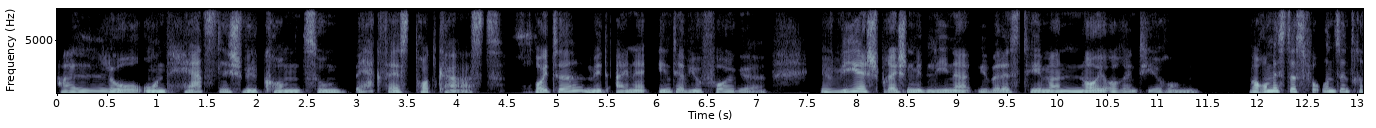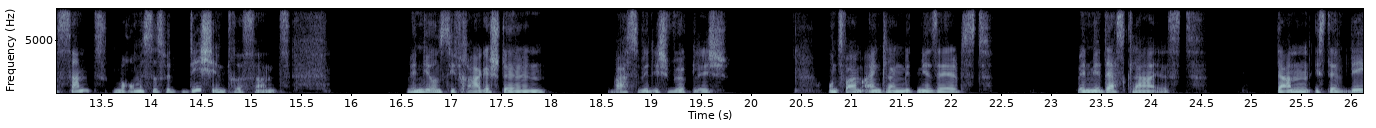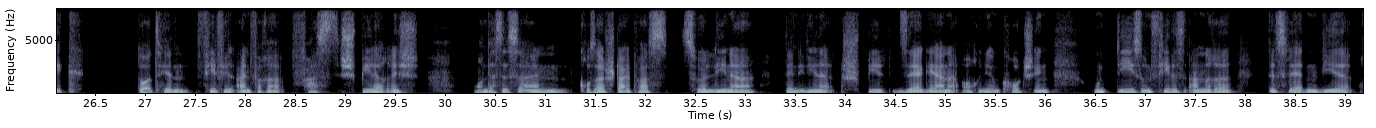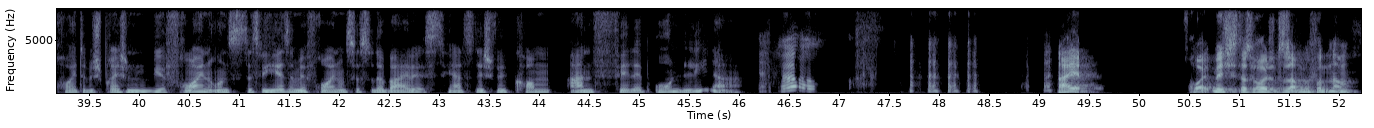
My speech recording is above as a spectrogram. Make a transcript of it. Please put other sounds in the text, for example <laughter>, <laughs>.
Hallo und herzlich willkommen zum Bergfest Podcast. Heute mit einer Interviewfolge. Wir sprechen mit Lina über das Thema Neuorientierung. Warum ist das für uns interessant? Warum ist das für dich interessant? Wenn wir uns die Frage stellen, was will ich wirklich? Und zwar im Einklang mit mir selbst. Wenn mir das klar ist, dann ist der Weg dorthin viel, viel einfacher, fast spielerisch. Und das ist ein großer Steilpass zur Lina, denn die Lina spielt sehr gerne auch in ihrem Coaching. Und dies und vieles andere, das werden wir heute besprechen. Wir freuen uns, dass wir hier sind. Wir freuen uns, dass du dabei bist. Herzlich willkommen an Philipp und Lina. Hallo. Hi, freut mich, dass wir heute zusammengefunden haben.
